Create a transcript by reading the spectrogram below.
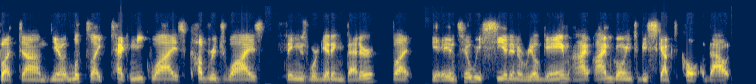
but um, you know, it looked like technique wise, coverage wise, things were getting better. But until we see it in a real game, I, I'm going to be skeptical about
